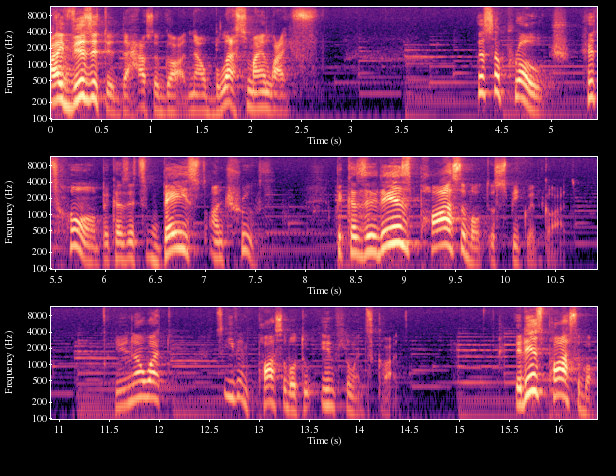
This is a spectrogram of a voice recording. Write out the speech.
I visited the house of God, now bless my life. This approach hits home because it's based on truth, because it is possible to speak with God. You know what? It's even possible to influence God. It is possible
